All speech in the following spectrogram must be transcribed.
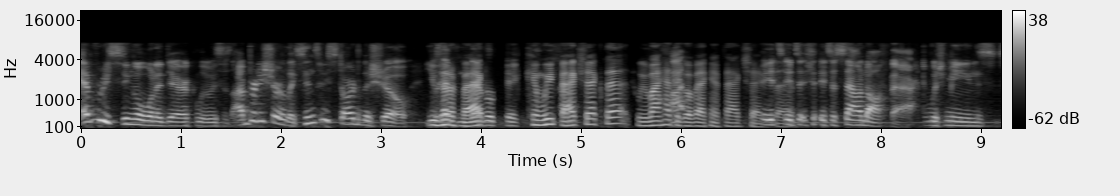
every single one of Derrick Lewis's. I'm pretty sure, like since we started the show, you Is have never picked. Can we fact check that? We might have to I- go back and fact check It's that. it's it's a sound off fact, which means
